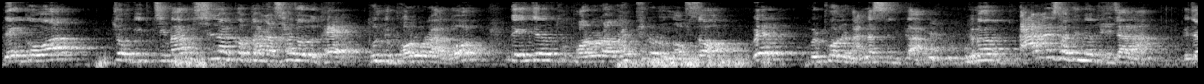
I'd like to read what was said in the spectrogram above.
내 거와 좀 밉지만 신랑 것도 하나 사줘도 돼. 돈 좀 벌어라고. 근데 이제는 돈 벌어라고 할 필요는 없어. 왜? 골프원을 만났으니까. 그러면 딸을 사주면 되잖아. 그죠?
